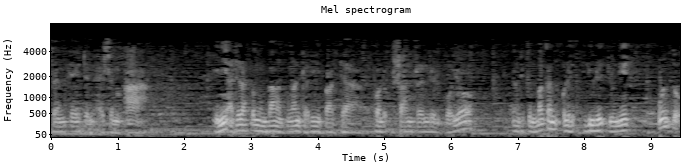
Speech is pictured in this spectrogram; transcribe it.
SMA dan SMA. Ini adalah pengembangan daripada Pondok Pesantren Lirboyo yang dikembangkan oleh unit-unit untuk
